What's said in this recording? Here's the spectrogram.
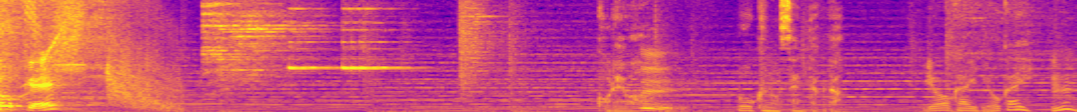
Okay. の選択だ。了解了解。うん。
